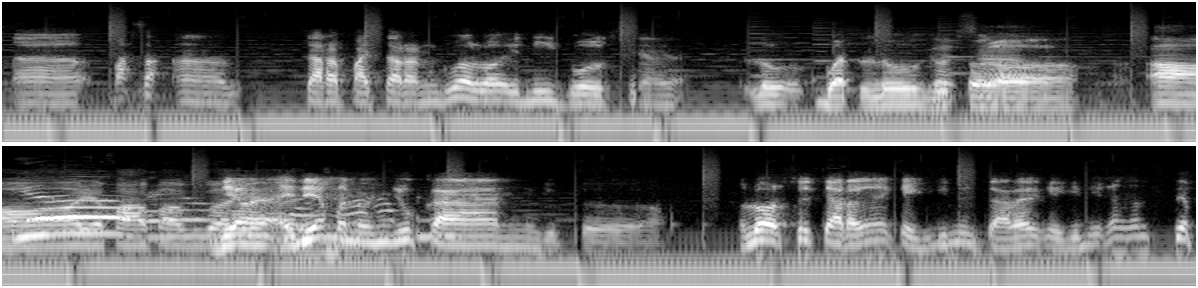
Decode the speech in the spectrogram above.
eh masa eh, cara pacaran gua lo ini goalsnya lu buat lu gitu loh. Oh, Ya, ya paham paham gua. Dia Iya, dia menunjukkan gitu. Lu harusnya caranya kayak gini, caranya kayak gini kan kan setiap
